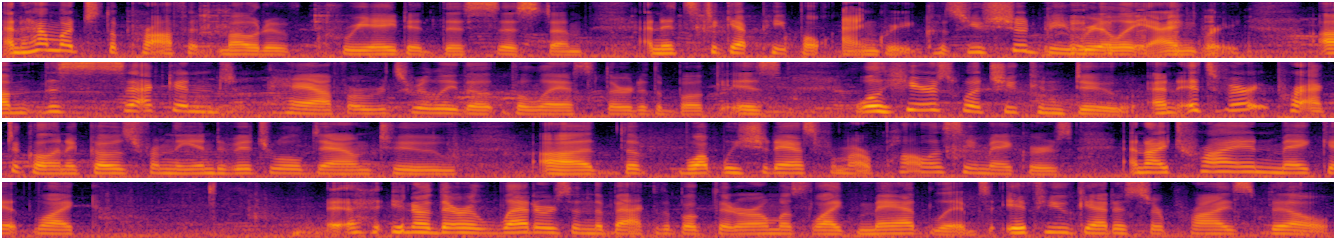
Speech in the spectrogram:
and how much the profit motive created this system. And it's to get people angry, because you should be really angry. Um, the second half, or it's really the, the last third of the book, is well, here's what you can do. And it's very practical, and it goes from the individual down to uh, the, what we should ask from our policymakers. And I try and make it like Eh, you know, there are letters in the back of the book that are almost like Mad Libs. If you get a surprise bill,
